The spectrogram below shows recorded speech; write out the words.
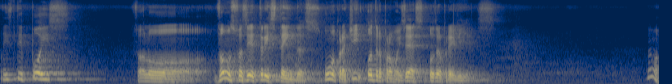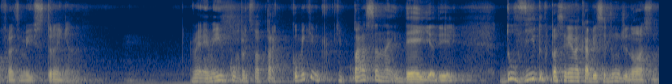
Mas depois falou, vamos fazer três tendas, uma para ti, outra para Moisés, outra para Elias. Uma frase meio estranha, né? É meio complexo. Como é que, que passa na ideia dele? Duvido que passaria na cabeça de um de nós. Né?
